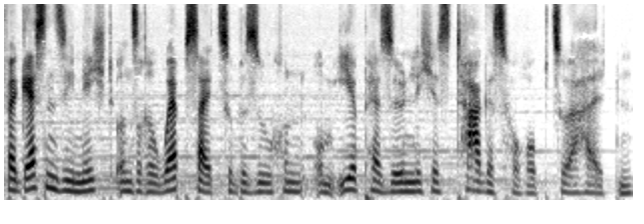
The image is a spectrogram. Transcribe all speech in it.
Vergessen Sie nicht, unsere Website zu besuchen, um Ihr persönliches Tageshorob zu erhalten.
